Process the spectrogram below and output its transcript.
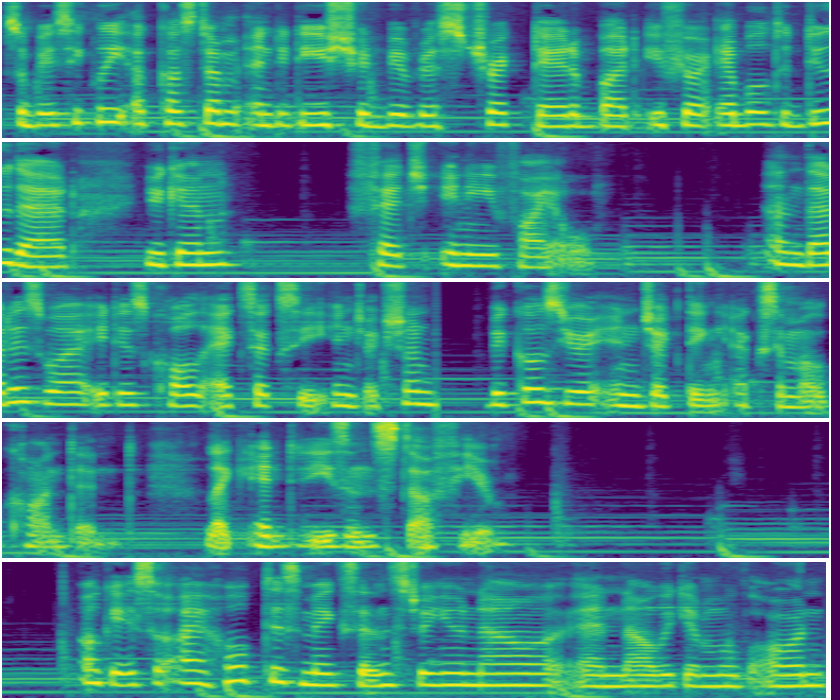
So basically a custom entity should be restricted, but if you're able to do that, you can fetch any file. And that is why it is called XXE injection because you're injecting XML content like entities and stuff here. Okay, so I hope this makes sense to you now, and now we can move on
